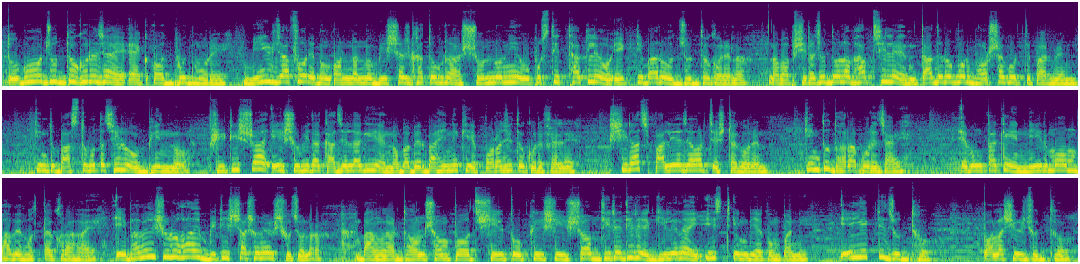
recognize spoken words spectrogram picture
তবুও যুদ্ধ ঘুরে যায় এক অদ্ভুত মোড়ে। মীর জাফর এবং অন্যান্য বিশ্বাসঘাতকরা সৈন্য নিয়ে উপস্থিত থাকলেও একটিবারও যুদ্ধ করে না। নবাব সিরাজউদ্দৌলা ভাবছিলেন, তাদের ওপর ভরসা করতে পারবেন, কিন্তু বাস্তবতা ছিল ভিন্ন। ব্রিটিশরা এই সুবিধা কাজে লাগিয়ে নবাবের বাহিনীকে পরাজিত করে ফেলে। সিরাজ পালিয়ে যাওয়ার চেষ্টা করেন, কিন্তু ধরা পড়ে যায়। এবং তাকে নির্মমভাবে হত্যা করা হয়। এভাবেই শুরু হয় ব্রিটিশ শাসনের সূচনা। বাংলার ধন সম্পদ, শিল্প, কৃষি সব ধীরে ধীরে গিলে নেয় ইস্ট ইন্ডিয়া কোম্পানি। এই একটি যুদ্ধ, পলাশির যুদ্ধ।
